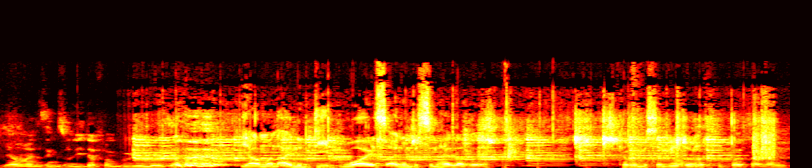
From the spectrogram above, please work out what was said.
Ja, man singt so Lieder von Green. Ja, Mann, eine Deep Voice, eine ein bisschen hellere. Ich kann mir ein bisschen wie so... Das super Talent.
